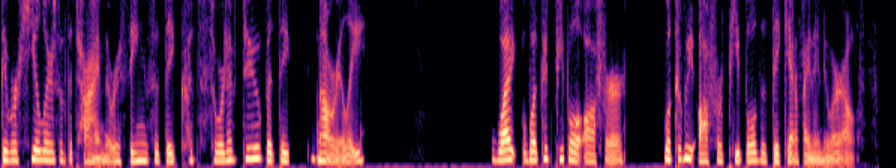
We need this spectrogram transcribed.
there were healers of the time. There were things that they could sort of do, but they not really. What what could people offer? What could we offer people that they can't find anywhere else?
